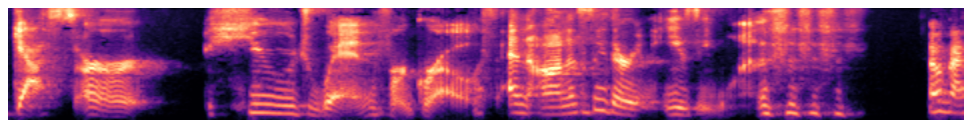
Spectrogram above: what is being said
guests are a huge win for growth. And honestly, they're an easy one. okay.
